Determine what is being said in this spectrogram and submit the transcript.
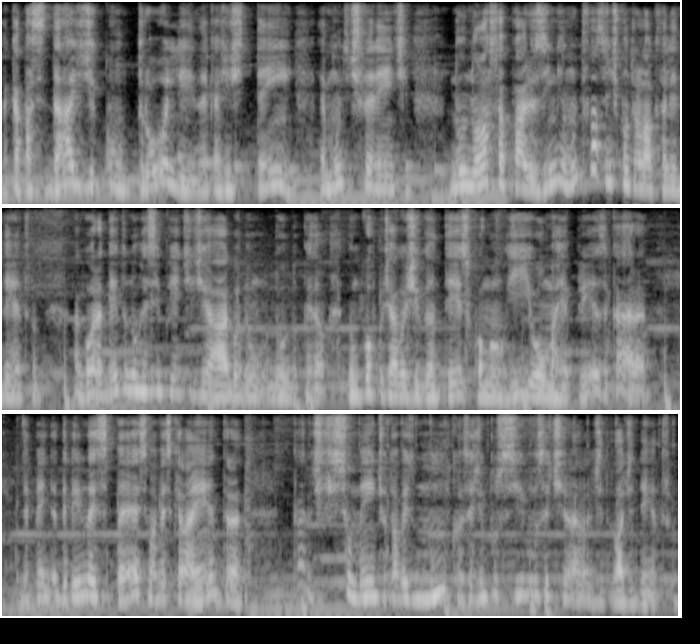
a capacidade de controle né, que a gente tem é muito diferente. No nosso aquáriozinho é muito fácil gente controlar o que está ali dentro. Agora, dentro de um recipiente de água, do, do, do, perdão, de um corpo de água gigantesco, como um rio ou uma represa, cara, depende, dependendo da espécie, uma vez que ela entra, cara, dificilmente ou talvez nunca seja impossível você tirar ela de, lá de dentro.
